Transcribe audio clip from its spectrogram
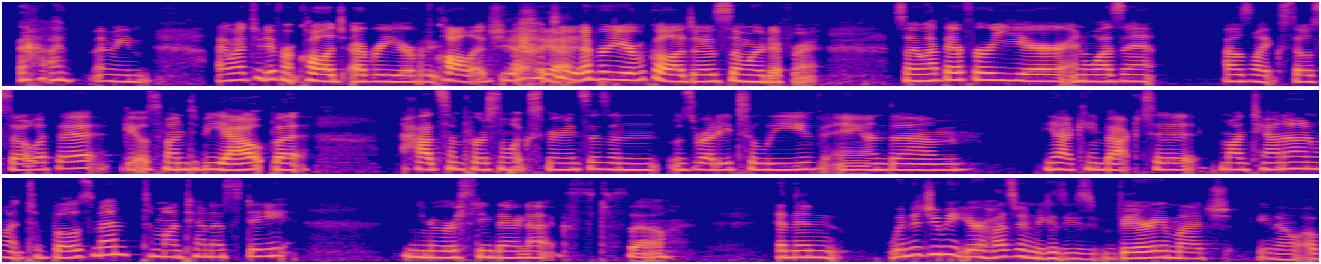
I, I mean, I went to a different college every year of college. Yeah, yeah. every year of college, I was somewhere different. So I went there for a year and wasn't, I was like so so with it. It was fun to be out, but had some personal experiences and was ready to leave. And um, yeah, I came back to Montana and went to Bozeman to Montana State University there next. So, and then when did you meet your husband? Because he's very much, you know, a,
